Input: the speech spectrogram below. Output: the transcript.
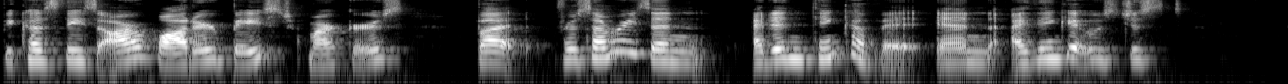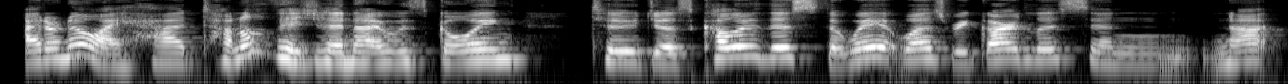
because these are water based markers but for some reason I didn't think of it and I think it was just I don't know I had tunnel vision. I was going to just color this the way it was regardless and not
